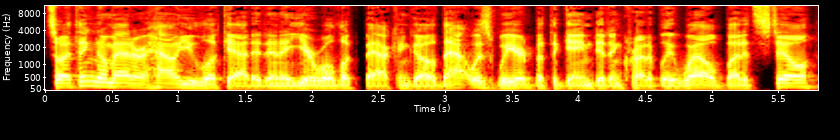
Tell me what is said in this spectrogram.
So I think no matter how you look at it in a year, we'll look back and go, that was weird, but the game did incredibly well. But it's still,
